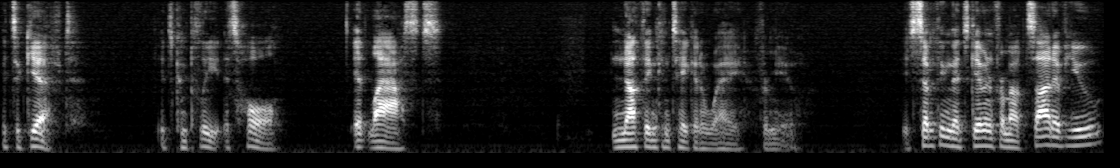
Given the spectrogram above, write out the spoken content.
It's a gift, it's complete, it's whole, it lasts. Nothing can take it away from you. It's something that's given from outside of you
